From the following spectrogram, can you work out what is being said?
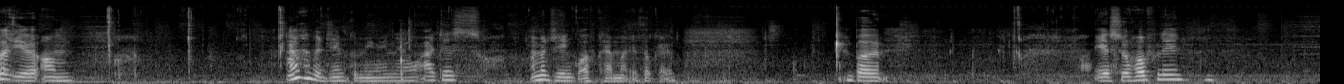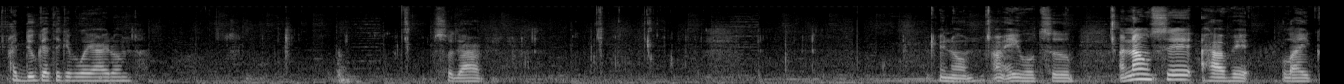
But yeah, um, I don't have a drink with me right now. I just, I'm a drink off camera. It's okay. But yeah, so hopefully I do get the giveaway item. so that you know I'm able to announce it, have it like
